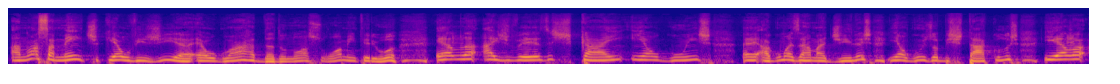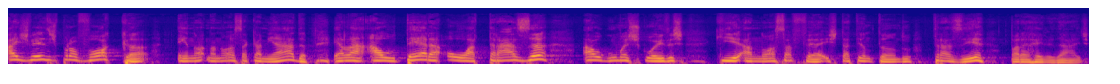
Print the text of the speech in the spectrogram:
a nossa mente, que é o vigia, é o guarda do nosso homem interior, ela às vezes cai em alguns, é, algumas armadilhas, em alguns obstáculos, e ela às vezes provoca na nossa caminhada, ela altera ou atrasa algumas coisas que a nossa fé está tentando trazer para a realidade.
